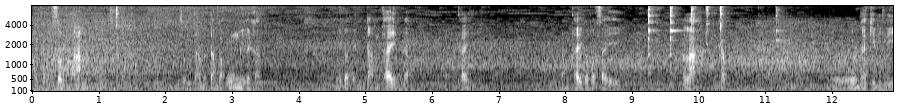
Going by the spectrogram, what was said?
แล้วก็ส้มตำส้มตำมันตำบะฮุ้งนี่เลยครับ นี่ก็เป็นตำไทยนะครับไทย ตำไทยก็มาใส่ปลาร้านะครับโอ้ยน่ากินดี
